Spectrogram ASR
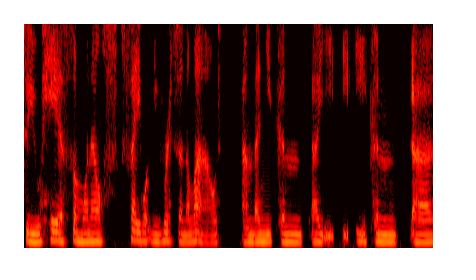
to hear someone else say what you've written aloud, and then you can uh, you, you can uh,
